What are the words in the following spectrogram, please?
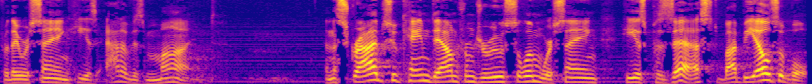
for they were saying, He is out of his mind. And the scribes who came down from Jerusalem were saying, He is possessed by Beelzebul.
